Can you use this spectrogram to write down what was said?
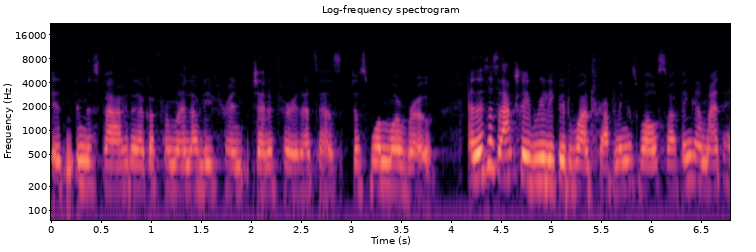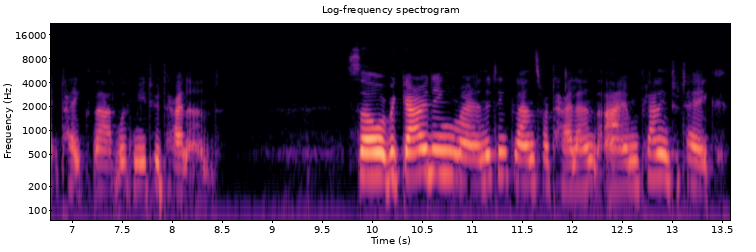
in, in, this bag that I got from my lovely friend Jennifer that says just one more row. And this is actually really good while traveling as well, so I think I might take that with me to Thailand. So regarding my knitting plans for Thailand, I'm planning to take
